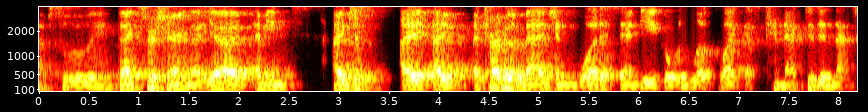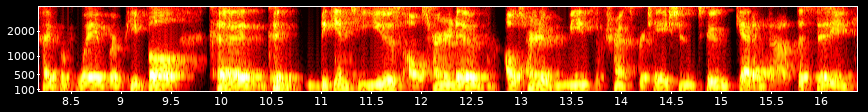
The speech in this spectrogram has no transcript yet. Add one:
Absolutely. Thanks for sharing that. Yeah, I, I mean, I just, I, I, I try to imagine what a San Diego would look like that's connected in that type of way where people could, could begin to use alternative, alternative means of transportation to get about the city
